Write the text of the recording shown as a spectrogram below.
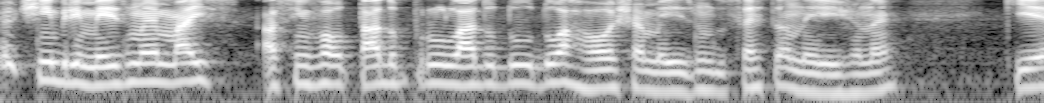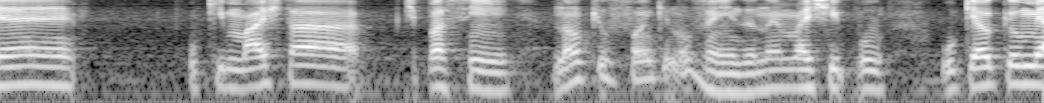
meu timbre mesmo é mais assim, voltado pro lado do, do arrocha mesmo, do sertanejo, né? Que é o que mais tá, tipo assim, não que o funk não venda, né? Mas tipo, o que é o que eu me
